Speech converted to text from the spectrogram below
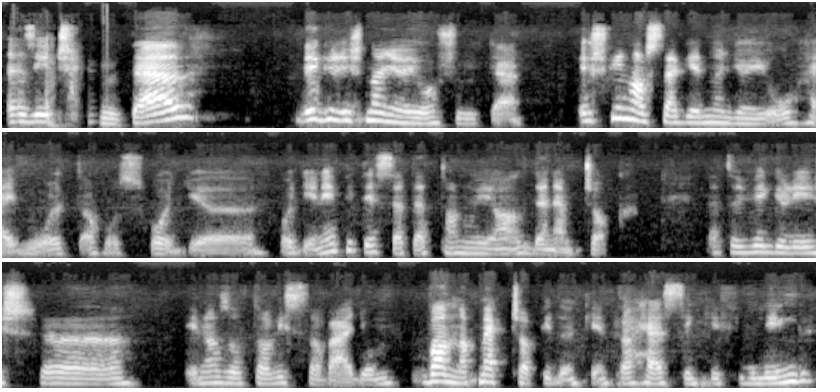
Ez így sült el. Végül is nagyon jól sült el. És Finnország egy nagyon jó hely volt ahhoz, hogy, hogy én építészetet tanuljak, de nem csak. Tehát, hogy végül is én azóta visszavágyom. Vannak megcsap időnként a Helsinki feeling,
